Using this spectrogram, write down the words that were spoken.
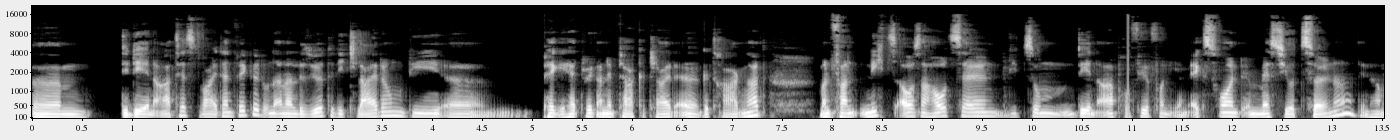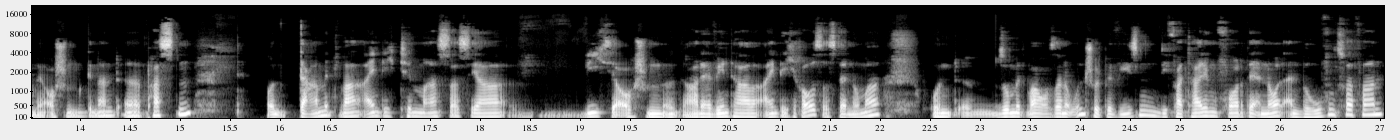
ähm, die DNA-Test weiterentwickelt und analysierte die Kleidung, die äh, Peggy Hedrick an dem Tag gekleid, äh, getragen hat. Man fand nichts außer Hautzellen, die zum DNA-Profil von ihrem Ex-Freund Messio Zöllner, den haben wir auch schon genannt, äh, passten. Und damit war eigentlich Tim Masters ja, wie ich ja auch schon gerade erwähnt habe, eigentlich raus aus der Nummer. Und ähm, somit war auch seine Unschuld bewiesen. Die Verteidigung forderte erneut ein Berufungsverfahren.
